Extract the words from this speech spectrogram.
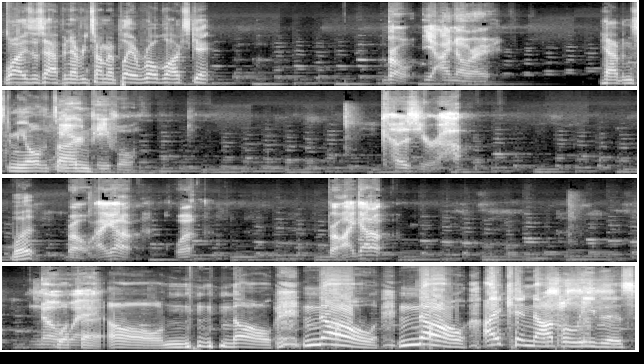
Why does this happen every time I play a Roblox game? Bro, yeah, I know, right? Happens to me all the time. Weird people. Cause you're hot. What? Bro, I gotta. What? Bro, I gotta. No what way. the? Oh no, no, no! I cannot believe this.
